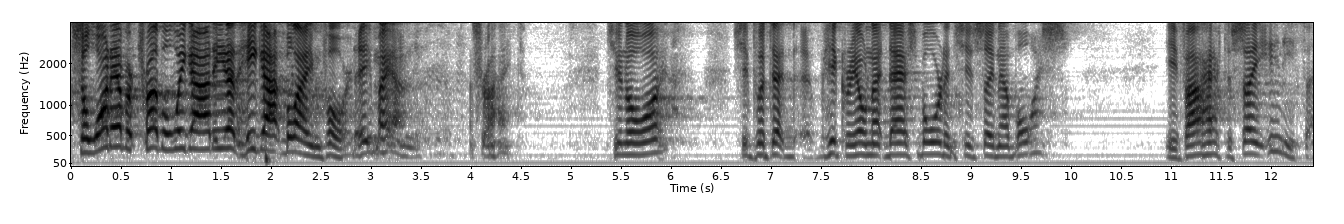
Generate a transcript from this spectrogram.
so what whatever trouble we got in, he got blamed for it. Amen. That's right. But you know what? She'd put that hickory on that dashboard and she'd say, Now, boys, if I have to say anything,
